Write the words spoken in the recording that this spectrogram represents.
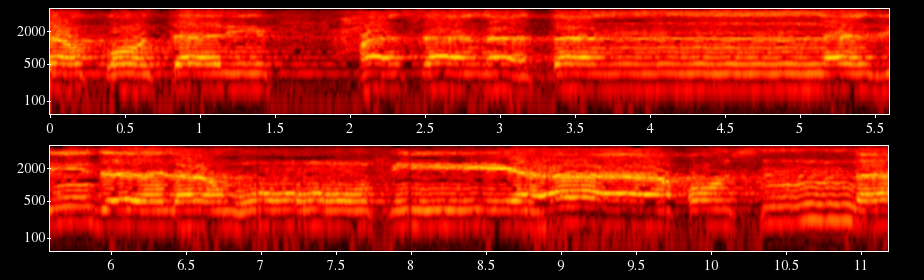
يقترف حسنة نزد له فيها حسنا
